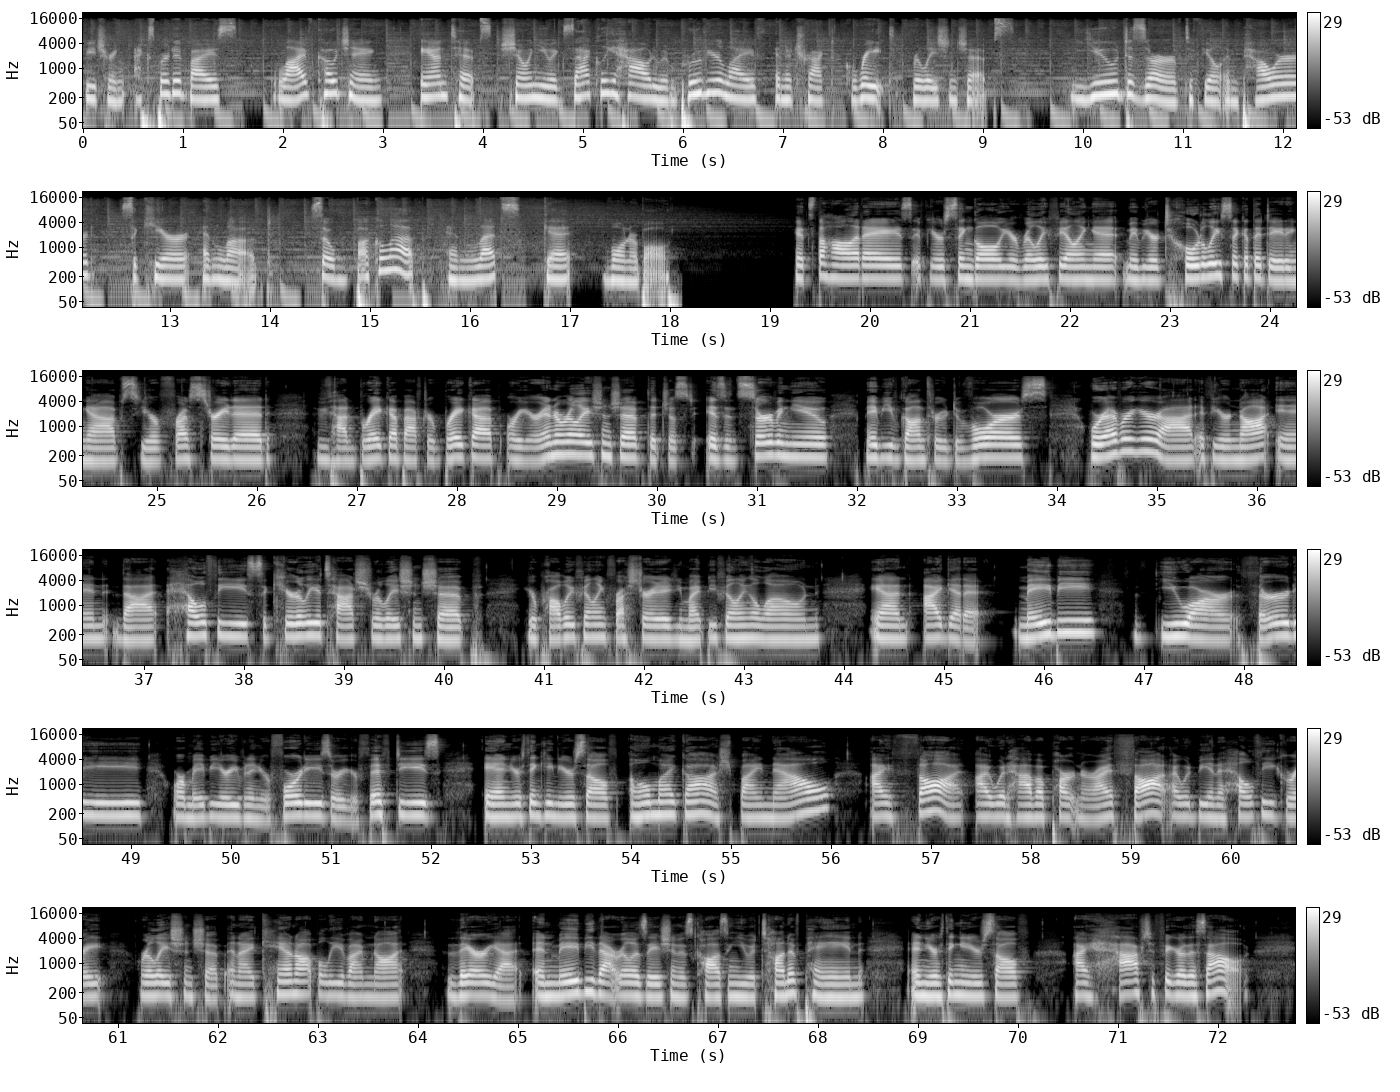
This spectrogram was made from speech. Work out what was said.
featuring expert advice, live coaching, and tips showing you exactly how to improve your life and attract great relationships. You deserve to feel empowered, secure, and loved. So buckle up and let's get vulnerable. It's the holidays. If you're single, you're really feeling it. Maybe you're totally sick of the dating apps, you're frustrated you've had breakup after breakup, or you're in a relationship that just isn't serving you, maybe you've gone through divorce, wherever you're at, if you're not in that healthy, securely attached relationship, you're probably feeling frustrated. You might be feeling alone. And I get it. Maybe you are 30, or maybe you're even in your 40s or your 50s, and you're thinking to yourself, oh my gosh, by now I thought I would have a partner. I thought I would be in a healthy, great relationship. And I cannot believe I'm not there yet. And maybe that realization is causing you a ton of pain. And you're thinking to yourself, I have to figure this out.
